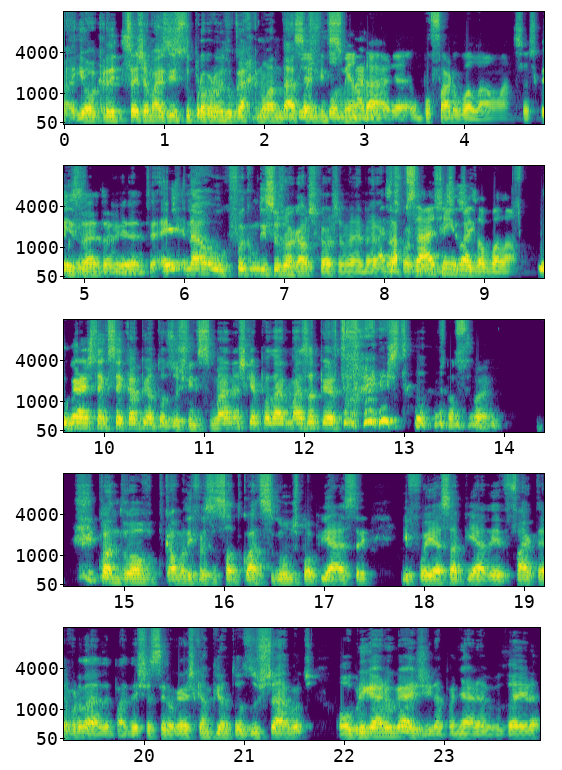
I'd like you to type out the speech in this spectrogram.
É? Eu acredito que seja mais isso do propriamente do carro que não andasse vou aos fins de semana. implementar, eh, bufar o balão antes das coisas. Exatamente. É, não, foi como disse o João Carlos Costa na, na, Vais na Sport TV, pesagem e vais ao balão. O gajo tem que ser campeão todos os fins de semana, que é para dar mais aperto ao resto. Só se for. Quando houve, porque há uma diferença só de 4 segundos para o Piastri, e foi essa a piada, e de facto é verdade. Epá, deixa ser o gajo campeão todos os sábados, ou obrigar o gajo a ir apanhar a bodeira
